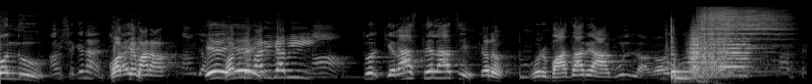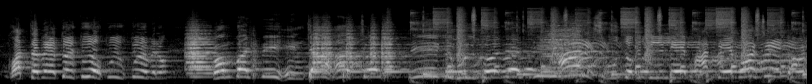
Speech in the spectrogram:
বন্ধু। আমি সেখানে ঘরতে বাড়া। ঘরতে বাড়ি যাবি? তোর কেরাস তেল আছে? কেন? ওর বাজারে আগুন লাগা ঘরতে বেরো তুই তুইও তুই তুইও বেরো। কম্পাস বিহীন জাহাজ ঠিক ভুল করেছি। আর সুযোগ দিলে ভাতে বসে ধন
